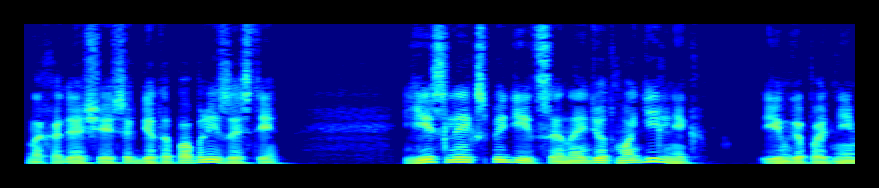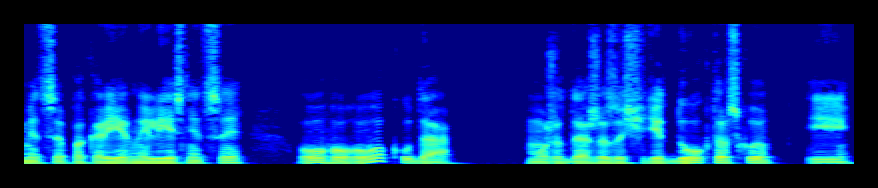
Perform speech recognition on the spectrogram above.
находящееся где-то поблизости. Если экспедиция найдет могильник, Инга поднимется по карьерной лестнице, ого-го, куда? Может, даже защитит докторскую и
